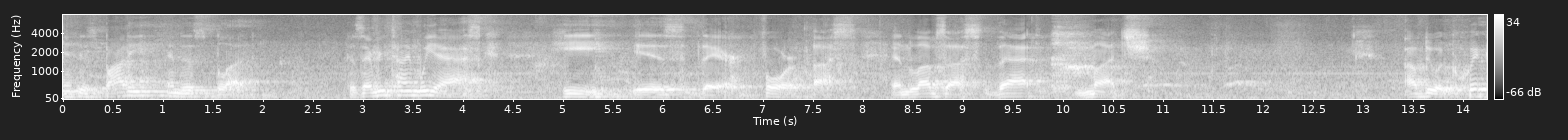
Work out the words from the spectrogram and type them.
in his body and his blood. Because every time we ask, he is there for us and loves us that much. I'll do a quick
